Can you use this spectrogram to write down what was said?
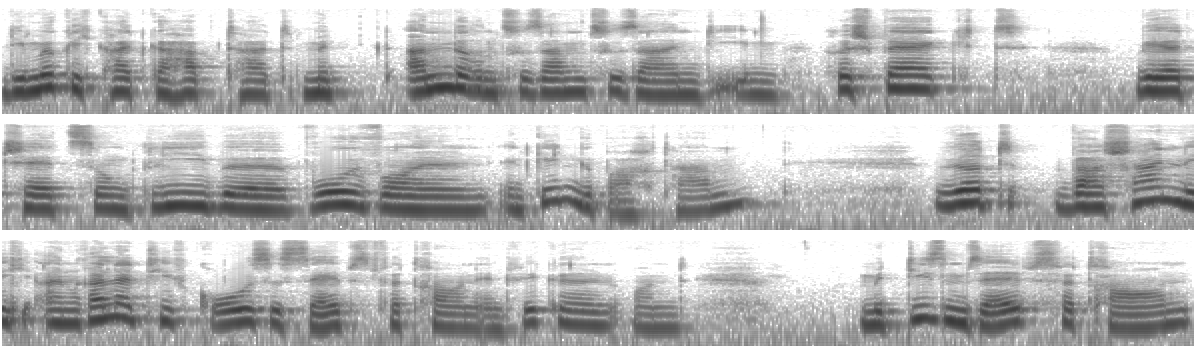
die Möglichkeit gehabt hat, mit anderen zusammen zu sein, die ihm Respekt, Wertschätzung, Liebe, Wohlwollen entgegengebracht haben, wird wahrscheinlich ein relativ großes Selbstvertrauen entwickeln und mit diesem Selbstvertrauen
